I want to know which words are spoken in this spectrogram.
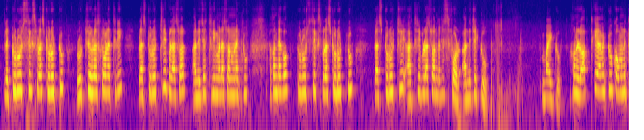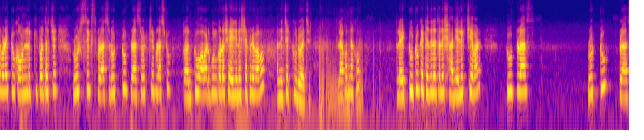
তাহলে two root six plus two root two root three whole square মানে three plus two root three plus one আর নিচে থ্রি মাইনাস ওয়ান মানে টু এখন দেখো two root six plus two root two plus two root three আর three plus one that is four আর নিচে টু বাই টু এখন লব থেকে আমি টু কমন নিতে পারি টু কমন নিলে কী পড়ে থাকছে? Root six plus root two plus root three plus two কারণ টু আবার গুণ করো, সেই জিনিসটা ফিরে পাবো, আর নিচে টু রয়েছে। তাহলে এখন দেখো, তাহলে এই টু টু কেটে দিলে তাহলে সাজিয়ে লিখছি এবার two plus root two plus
